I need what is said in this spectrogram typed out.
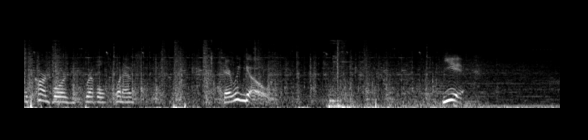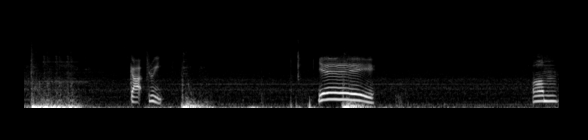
a cardboard rebel, whatever. There we go. Yeah. Got three. Yay! Um.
